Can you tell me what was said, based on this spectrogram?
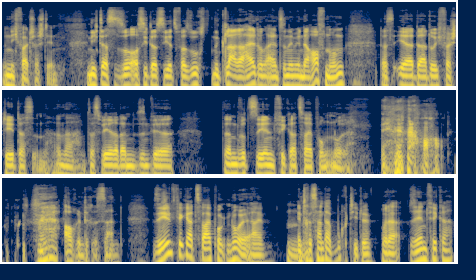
Nicht falsch verstehen. Nicht, dass es so aussieht, dass du jetzt versuchst, eine klare Haltung einzunehmen in der Hoffnung, dass er dadurch versteht, dass, na, das wäre, dann sind wir dann wird's Seelenficker 2.0. Auch interessant. Seelenficker 2.0, ein mhm. interessanter Buchtitel. Oder Seelenficker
